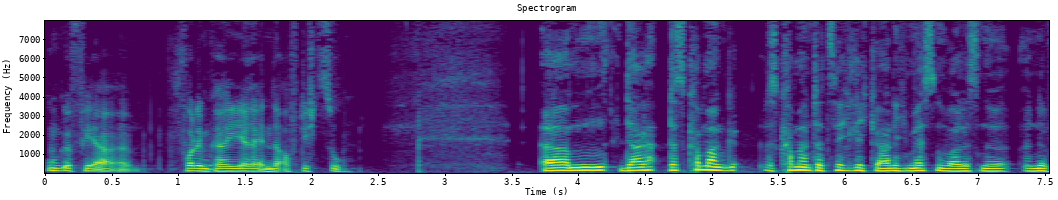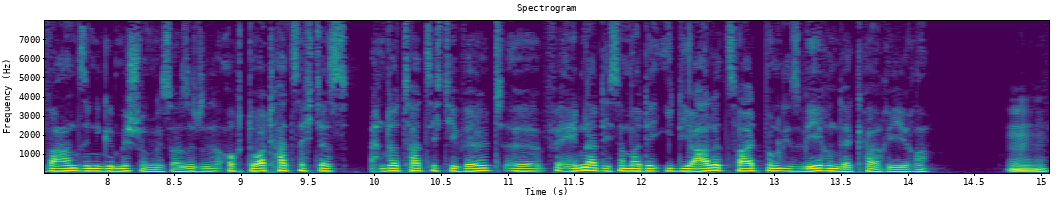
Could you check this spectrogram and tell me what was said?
ungefähr vor dem Karriereende auf dich zu? Ähm, da, das kann man, das kann man tatsächlich gar nicht messen, weil es eine, eine wahnsinnige Mischung ist. Also auch dort hat sich das, dort hat sich die Welt äh, verändert. Ich sag mal, der ideale Zeitpunkt ist während der Karriere. Mhm.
